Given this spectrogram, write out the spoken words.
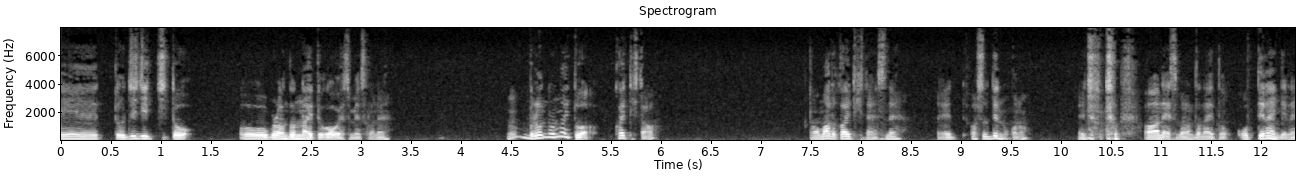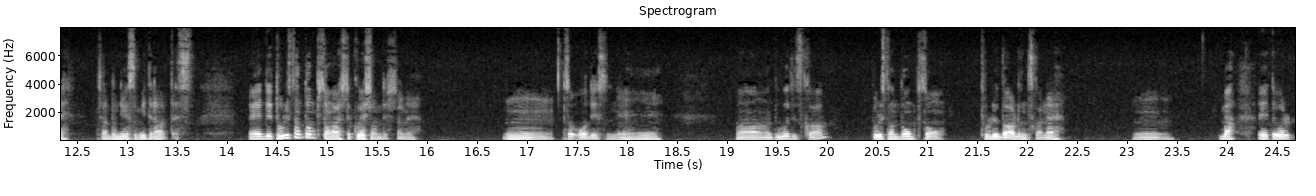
えー、っと、ジジッチと、おブランドンナイトがお休みですかね。ん？ブランドンナイトは帰ってきた？あ、まだ帰ってきたんですね。え、明日出んのかな？え、ちょっと、合わないです、ブランドンナイト。追ってないんでね。ちゃんとニュース見てなかったです。えー、で、トリサン・トンプソンが明日クエスチョンでしたね。うん、そうですね。まあ、どうですか？トリサン・トンプソン、トレードあるんですかね？うん。まあ、えっ、ー、と、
